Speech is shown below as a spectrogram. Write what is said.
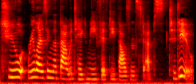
to realizing that that would take me 50,000 steps to do.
